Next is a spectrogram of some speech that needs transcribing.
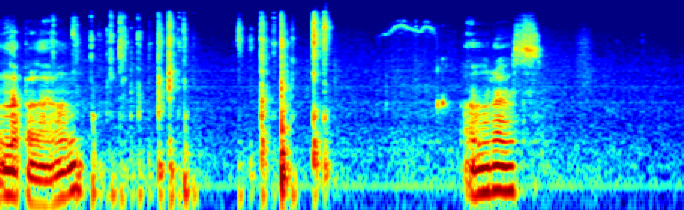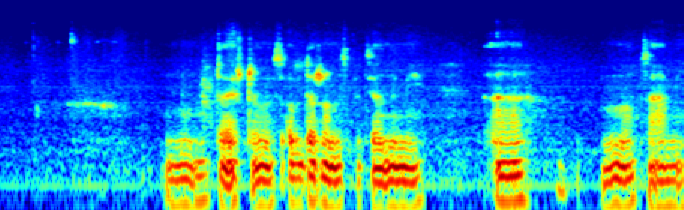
Napoleon oraz To jeszcze jest obdarzony specjalnymi e, mocami.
